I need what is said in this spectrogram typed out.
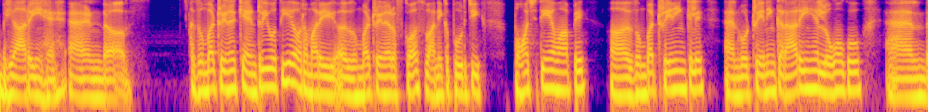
भी आ रही हैं एंड जुम्बा ट्रेनर की एंट्री होती है और हमारी जुम्बा ट्रेनर ऑफ़ कोर्स वानी कपूर जी पहुँचती हैं वहाँ पे। जुम्बा ट्रेनिंग के लिए एंड वो ट्रेनिंग करा रही हैं लोगों को एंड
